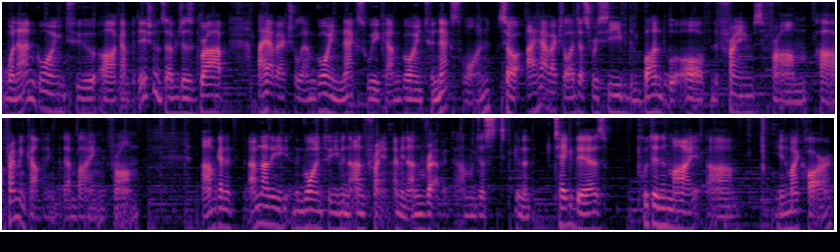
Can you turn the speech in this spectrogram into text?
when I'm going to uh, competitions I've just grabbed I have actually I'm going next week I'm going to next one. So I have actually I just received the bundle of the frames from uh, framing company that I'm buying from I'm gonna I'm not going to even unframe I mean unwrap it. I'm just gonna take this put it in my uh, in my car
